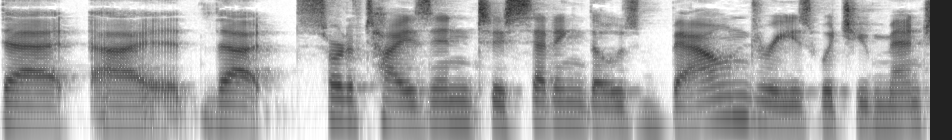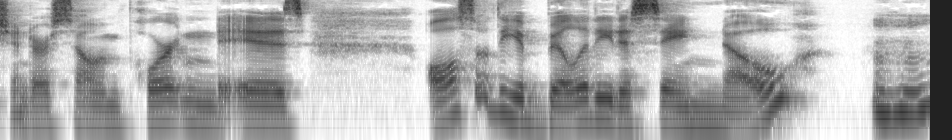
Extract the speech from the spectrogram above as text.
that uh, that sort of ties into setting those boundaries, which you mentioned are so important, is also the ability to say no. Mm-hmm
